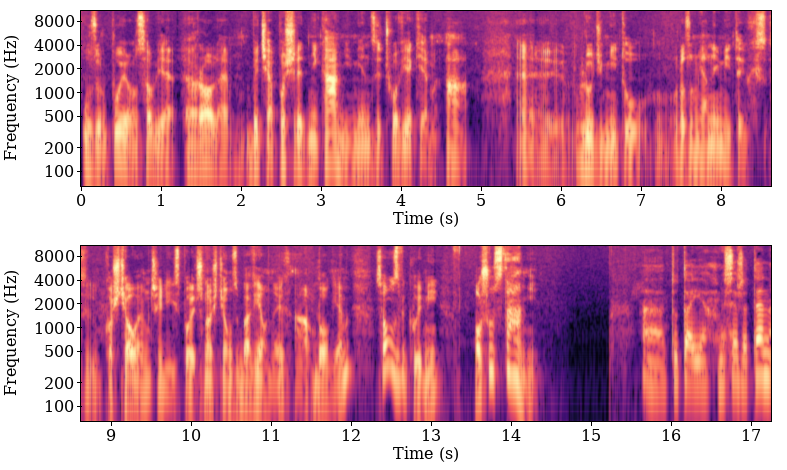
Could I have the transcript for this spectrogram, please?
uzurpują sobie rolę bycia pośrednikami między człowiekiem a ludźmi, tu rozumianymi tych kościołem, czyli społecznością zbawionych, a Bogiem, są zwykłymi oszustami. E, tutaj myślę, że ten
